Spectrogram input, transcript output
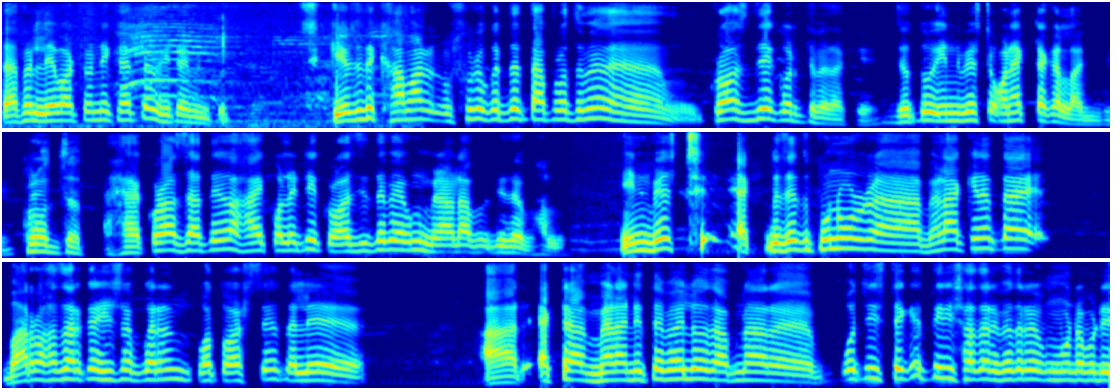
তারপরে লেবার টনিক খাইতে হবে ভিটামিন করতে হবে। কেউ যদি খামার শুরু করতে তা প্রথমে ক্রস দিয়ে করতে হবে তাকে। যেহেতু ইনভেস্ট অনেক টাকা লাগবে। ক্রস জাত। হ্যাঁ ক্রস জাতীয় হাই কোয়ালিটি ক্রস দিতে হবে এবং মেলাটা দিতে হবে ভালো। ইনভেস্ট যেহেতু পনেরো ভেড়া কিনে তাই বারো হাজার করে হিসাব করেন কত আসছে তাহলে আর একটা মেলা নিতে হবে হলো আপনার পঁচিশ থেকে তিরিশ হাজারের ভেতরে মোটামুটি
